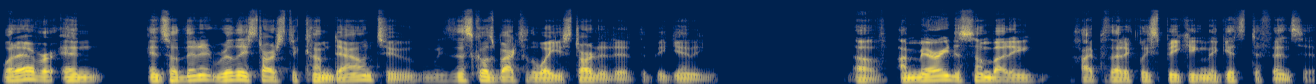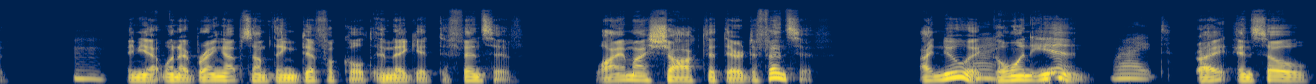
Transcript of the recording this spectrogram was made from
whatever. And and so then it really starts to come down to this goes back to the way you started it at the beginning of I'm married to somebody, hypothetically speaking, that gets defensive. Mhm. And yet when I bring up something difficult and they get defensive, why am I shocked that they're defensive? I knew it Right. going in, Right. right? And so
